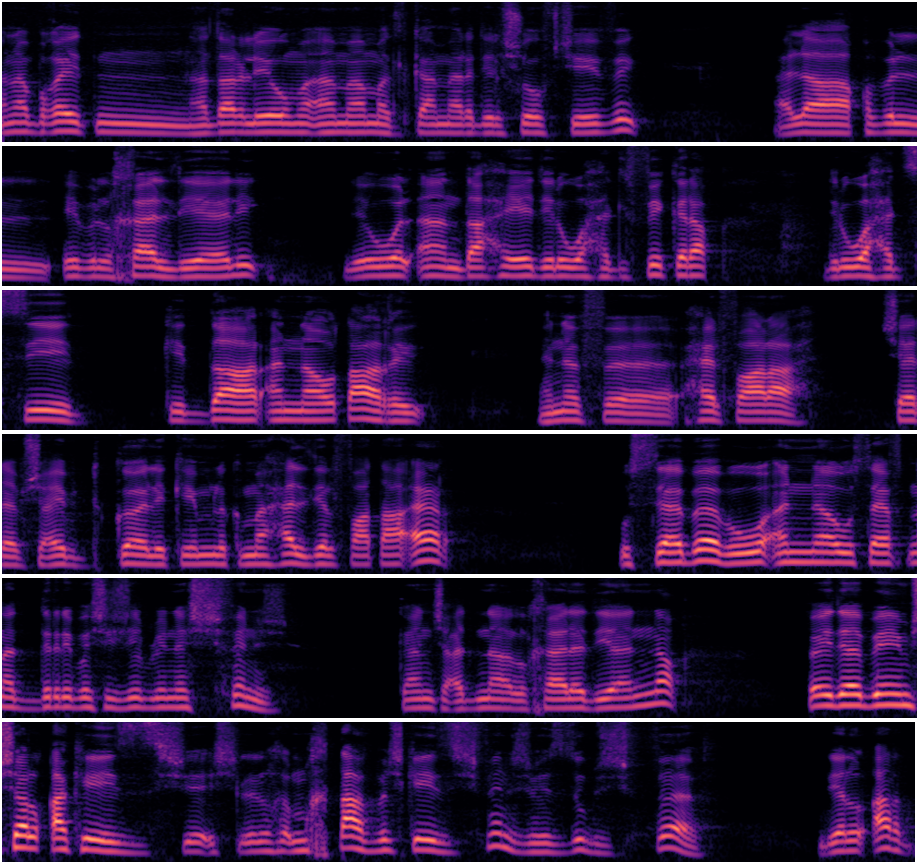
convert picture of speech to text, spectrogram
أنا بغيت نهضر اليوم أمام الكاميرا ديال شوف تيفي على قبل ابن الخال ديالي اللي هو الآن ضحية ديال واحد الفكرة ديال واحد السيد كيدعي أنه طاغي هنا في حي الفرح شارع بشعيب الدكالي كيملك محل ديال الفطائر. والسبب هو أنه صيفطنا الدري باش يجيب لنا الشفنج. كانت عندنا الخالة ديالنا فإذا به مشى لقى كيهز المخطاف باش كيهز الشفنج هزو بالجفاف ديال الأرض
